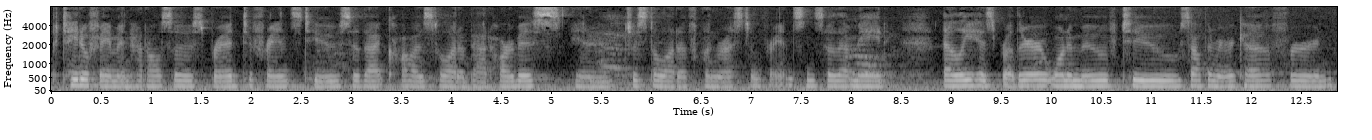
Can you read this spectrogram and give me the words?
potato famine had also spread to France too, so that caused a lot of bad harvests and just a lot of unrest in France. And so that made Ellie, his brother, want to move to South America for an,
